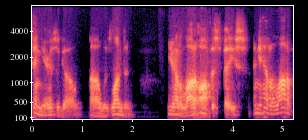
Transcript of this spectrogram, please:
10 years ago uh, was London. You had a lot of mm-hmm. office space and you had a lot of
